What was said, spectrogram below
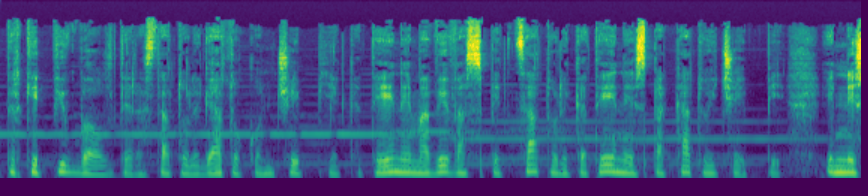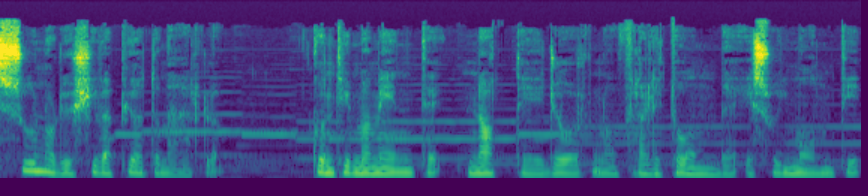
perché più volte era stato legato con ceppi e catene, ma aveva spezzato le catene e spaccato i ceppi, e nessuno riusciva più a domarlo. Continuamente, notte e giorno, fra le tombe e sui monti,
